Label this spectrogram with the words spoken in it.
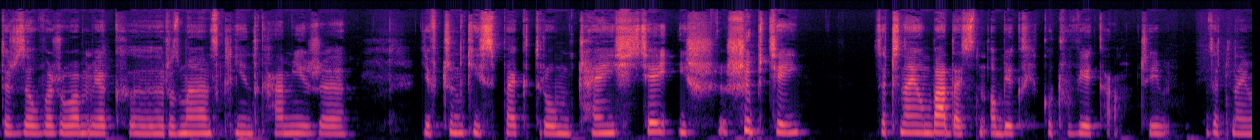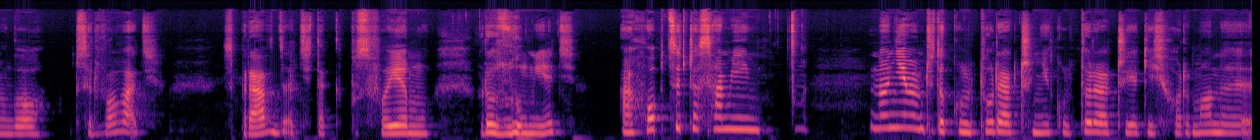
Też zauważyłam, jak e, rozmawiałam z klientkami, że dziewczynki spektrum częściej i szybciej zaczynają badać ten obiekt jako człowieka, czyli zaczynają go obserwować, sprawdzać, tak po swojemu rozumieć. A chłopcy czasami, no nie wiem, czy to kultura, czy nie kultura, czy jakieś hormony.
